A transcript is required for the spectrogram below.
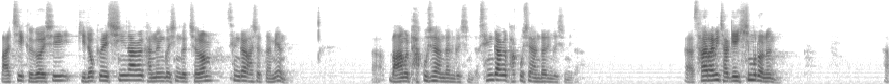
마치 그것이 기독교의 신앙을 갖는 것인 것처럼 생각하셨다면 아, 마음을 바꾸셔야 한다는 것입니다. 생각을 바꾸셔야 한다는 것입니다. 아, 사람이 자기의 힘으로는 아,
